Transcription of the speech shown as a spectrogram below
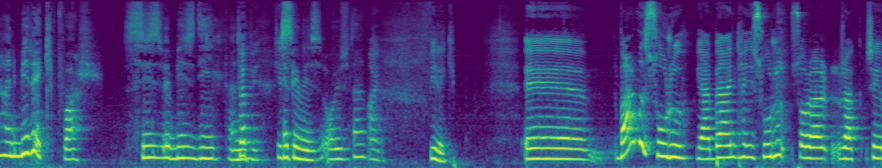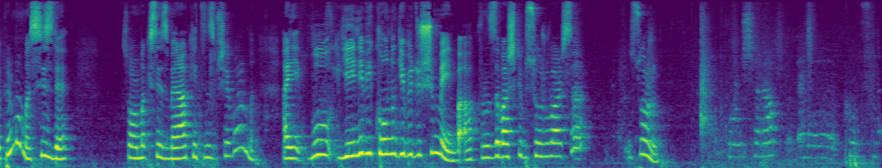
Yani bir ekip var. Siz ve biz değil. Hani Tabii, kesin. Hepimiz o yüzden. Aynen. Bir ekip. Ee, var mı soru? Yani ben hani soru sorarak şey yapıyorum ama siz de sormak istediğiniz, merak ettiğiniz bir şey var mı? Hani bu yeni bir konu gibi düşünmeyin. Aklınızda başka bir soru varsa sorun. Bu şarap e, konusunda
